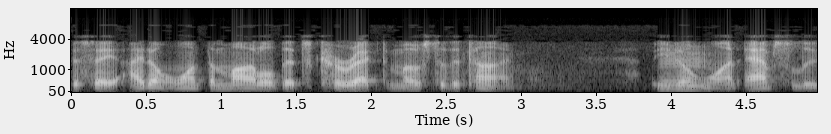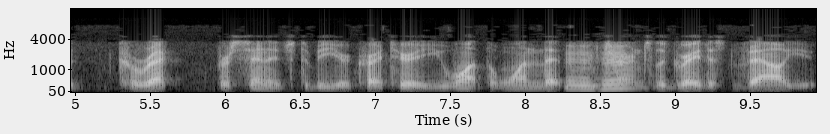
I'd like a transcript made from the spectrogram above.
to say, I don't want the model that's correct most of the time. You mm. don't want absolute correct percentage to be your criteria. You want the one that mm-hmm. returns the greatest value.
